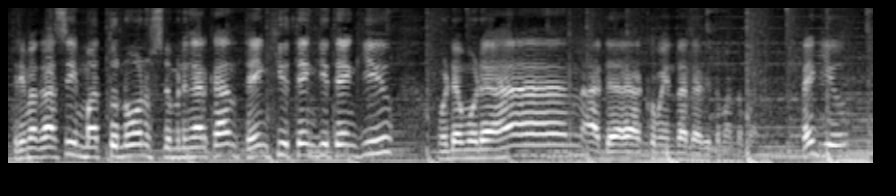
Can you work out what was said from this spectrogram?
terima kasih Matunun sudah mendengarkan. Thank you, thank you, thank you. Mudah-mudahan ada komentar dari teman-teman. Thank you.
